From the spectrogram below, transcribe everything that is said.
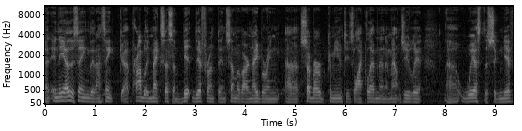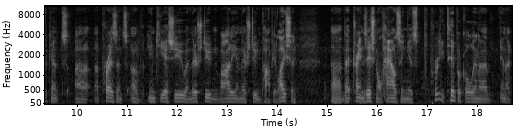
Uh, and the other thing that I think uh, probably makes us a bit different than some of our neighboring uh, suburb communities like Lebanon and Mount Juliet, uh, with the significant uh, presence of MTSU and their student body and their student population, that transitional housing is pretty typical in a in a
